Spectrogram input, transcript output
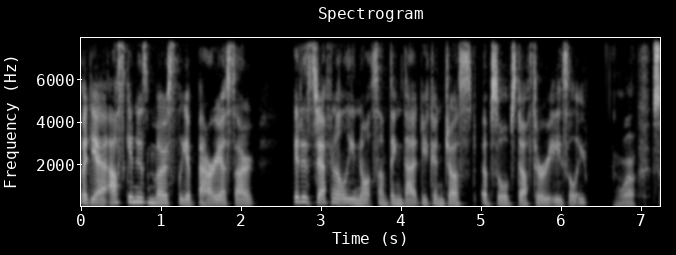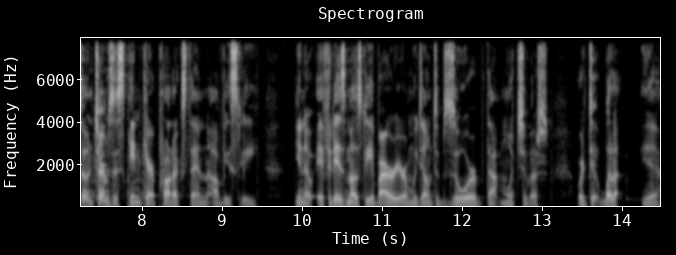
But yeah, our skin is mostly a barrier. So it is definitely not something that you can just absorb stuff through easily. Wow. So, in terms of skincare products, then obviously you know, if it is mostly a barrier and we don't absorb that much of it, or do, well, yeah,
